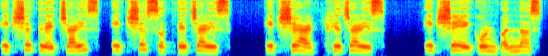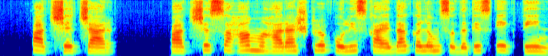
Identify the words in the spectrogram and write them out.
एकशे त्रेचाळीस एकशे सत्तेचाळीस एकशे अठ्ठेचाळीस एकशे एकोणपन्नास पाचशे चार पाचशे सहा महाराष्ट्र पोलीस कायदा कलम सदतीस एक तीन.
